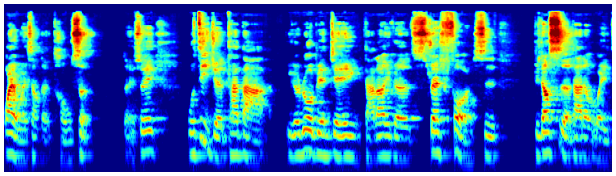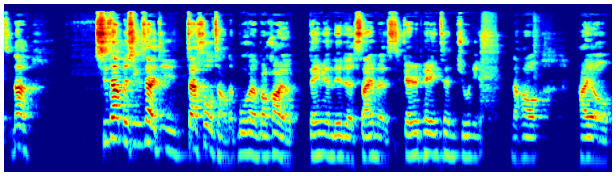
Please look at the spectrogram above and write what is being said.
外围上的投射，对，所以我自己觉得他打一个弱边接应，打到一个 stretch four 是比较适合他的位置。那其实他们新赛季在后场的部分，包括有 Damian l i l l a r Simons、Gary Payton Jr.，然后还有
